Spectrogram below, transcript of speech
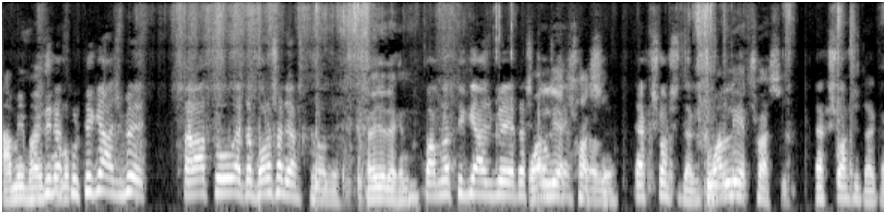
আমি ভাই দিনাজপুর থেকে আসবে? তারা তো একটা ভরসা নিয়ে আসতে হবে। এই যে দেখেন। পাবনা থেকে আসবে এটা Only 180 একশো আশি। টাকা। ওয়ানলি একশো আশি। একশো আশি টাকা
